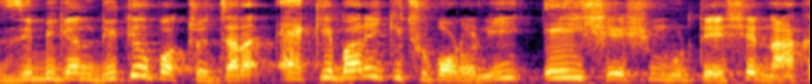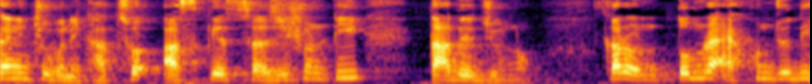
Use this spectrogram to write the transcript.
জীববিজ্ঞান দ্বিতীয় পত্রে যারা একেবারেই কিছু পড়নি, এই শেষ মুহূর্তে এসে নাকানি চুবানি খাচ্ছ আজকের সাজেশনটি তাদের জন্য। কারণ তোমরা এখন যদি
